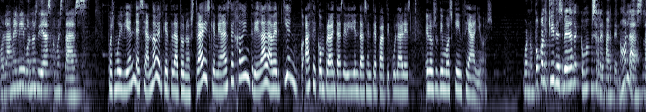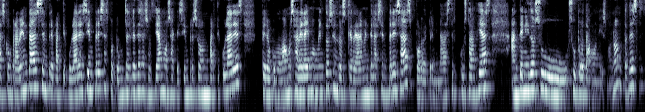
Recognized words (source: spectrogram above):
Hola, Meli, buenos días, ¿cómo estás? Pues muy bien, deseando a ver qué dato nos traes, que me has dejado intrigada. A ver, ¿quién hace compraventas de viviendas entre particulares en los últimos 15 años? Bueno, un poco el kit es ver cómo se reparten ¿no? las, las compraventas entre particulares y empresas, porque muchas veces asociamos a que siempre son particulares, pero como vamos a ver, hay momentos en los que realmente las empresas, por determinadas circunstancias, han tenido su, su protagonismo. ¿no? Entonces,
